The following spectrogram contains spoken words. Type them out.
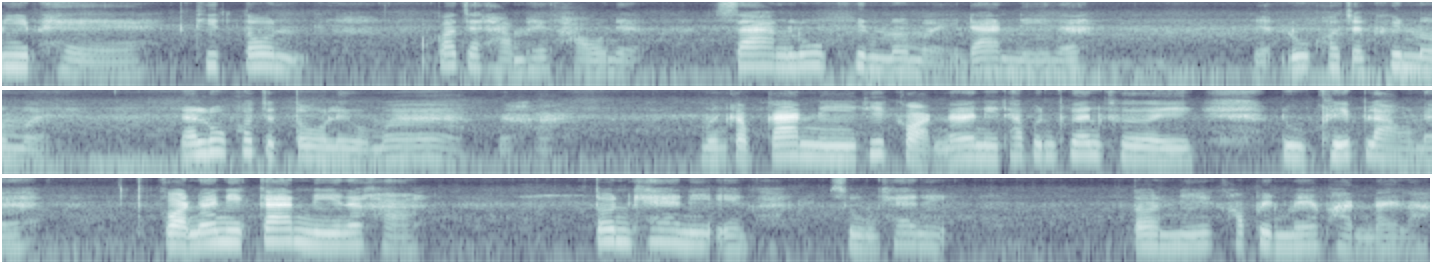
มีแผลที่ต้น ก็จะทำให้เขาเนี่ยสร้างลูกขึ้นมาใหม่ด้านนี้นะเนี่ยลูกเขาจะขึ้นมาใหม่ และลูกเขาจะโตเร็วมากนะคะ เหมือนกับก้านนี้ที่ก่อนหน้านี้ถ้าเพื่อนๆเคยดูคลิปเรานะ ก่อนหน้านี้ก้านนี้นะคะ ต้นแค่นี้เองค่ะ สูงแค่นี้ ตอนนี้เขาเป็นแม่พันธุ์ได้ละ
